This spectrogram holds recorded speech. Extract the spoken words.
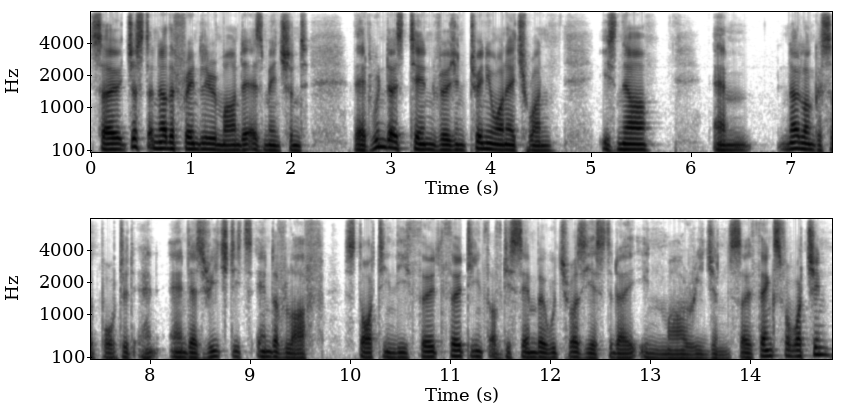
So, just another friendly reminder, as mentioned, that Windows 10 version 21H1 is now um, no longer supported and, and has reached its end of life starting the 13th of December, which was yesterday in my region. So thanks for watching,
